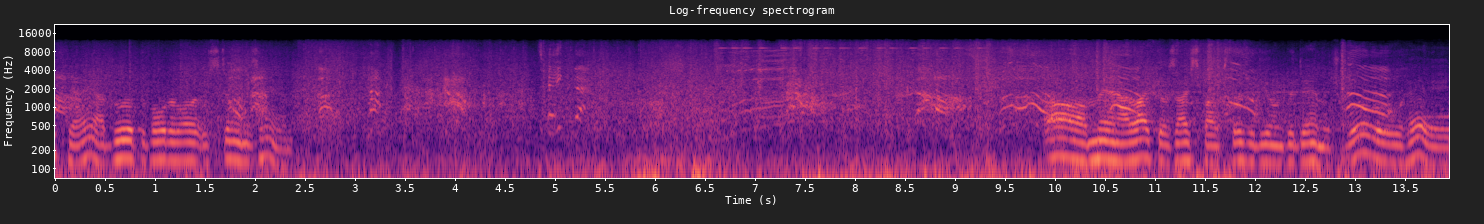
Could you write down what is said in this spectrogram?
Okay, I blew up the boulder while it was still in his hand. Oh man, I like those ice spikes. Those are dealing good damage. Whoa, hey.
